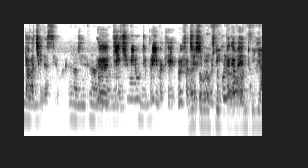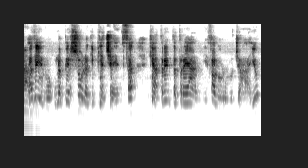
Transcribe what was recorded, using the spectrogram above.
la Mm. vaccinazione. Eh, dieci minuti Mm. prima che noi facessimo questo collegamento, avevo una persona di Piacenza che ha 33 anni e fa l'orologiaio,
